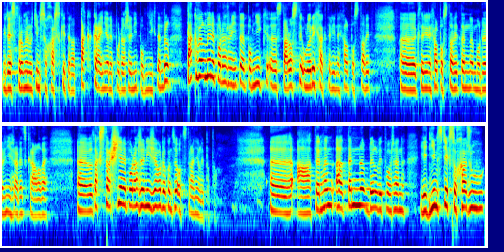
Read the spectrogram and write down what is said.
kde s proměnutím sochařsky teda tak krajně nepodařený pomník. Ten byl tak velmi nepodařený, to je pomník eh, starosty Ulricha, který nechal postavit, eh, který nechal postavit ten moderní Hradec Králové. Eh, byl tak strašně nepodařený, že ho dokonce odstranili potom. A tenhle, a ten byl vytvořen jedním z těch sochařů,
